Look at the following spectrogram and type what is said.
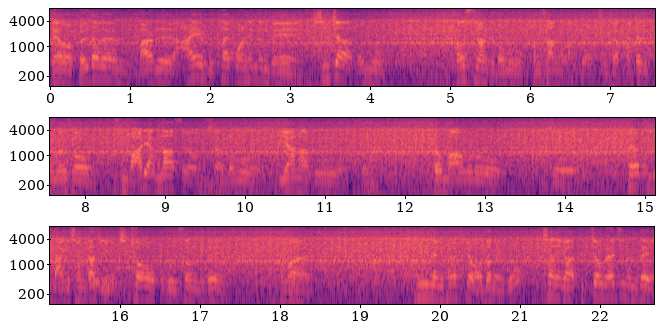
제가 뭐 별다른 말을 아예 못할 뻔 했는데 진짜 너무 선수들한테 너무 감사한 것 같아요. 진짜 밖에서 보면서 무슨 말이 안 나왔어요. 진짜 너무 미안하고 좀 그런 마음으로 이제 페널티 나기 전까지 지켜보고 있었는데 정말 흥민이 형이 페널티를 얻어내고 수찬이가 득점을 해주는데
